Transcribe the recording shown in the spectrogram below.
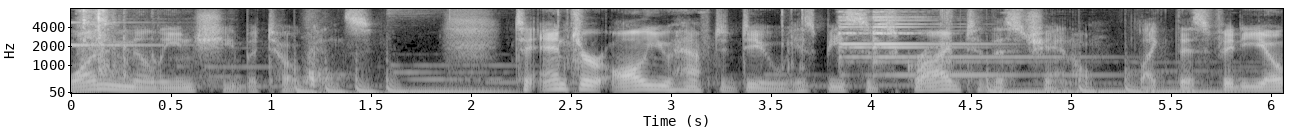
1 million Shiba tokens. To enter, all you have to do is be subscribed to this channel, like this video,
